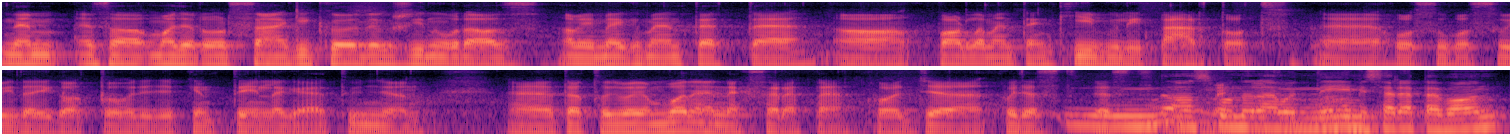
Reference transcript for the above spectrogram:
nem ez a magyarországi köldögzsinór az, ami megmentette a parlamenten kívüli pártot hosszú-hosszú ideig attól, hogy egyébként tényleg eltűnjön. Tehát, hogy olyan van ennek szerepe, hogy, hogy ezt, ezt Azt mondanám, hogy némi szerepe van,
